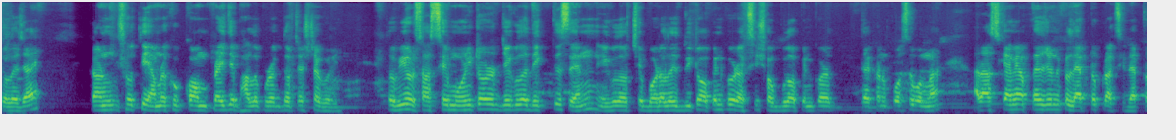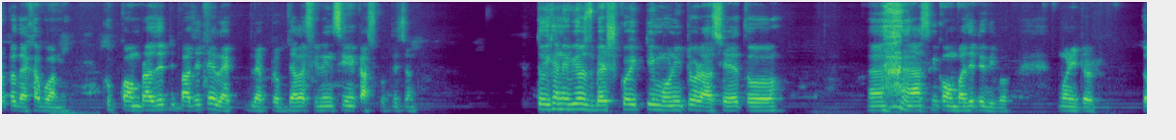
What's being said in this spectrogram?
চলে যায়। কারণ সত্যি আমরা খুব কম প্রাইসে ভালো প্রোডাক্ট দেওয়ার চেষ্টা করি। তো ভিউর্স আজকে মনিটর যেগুলো দেখতেছেন, এগুলো হচ্ছে বর্ডারের দুইটা ওপেন করে রাখছি, সবগুলো ওপেন করা দেখানো পসিবল না। আর আজকে আমি আপনাদের জন্য একটা ল্যাপটপ রাখছি ল্যাপটপটা দেখাবো আমি। খুব কম বাজেট বাজেটে ল্যাপটপ যারা ফিলিংসিং এ কাজ করতে চান। তো এখানে ভিউর্স বেশ কয়েকটি মনিটর আছে, তো আজকে কম বাজেটে দিব মনিটর তো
